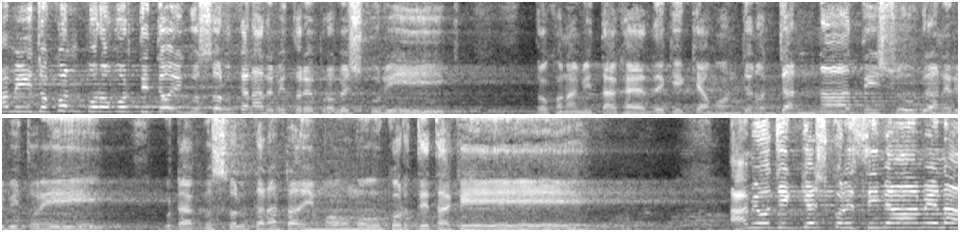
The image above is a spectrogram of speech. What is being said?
আমি যখন পরবর্তীতে ওই গোসল কানার ভিতরে প্রবেশ করি, তখন আমি তাকায়া দেখি কেমন যেন জান্নাতি সুগ্রানের ভিতরে গোটা গোসল কানাটাই মৌ মৌ করতে থাকে। আমিও জিজ্ঞেস করেছি আমি না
